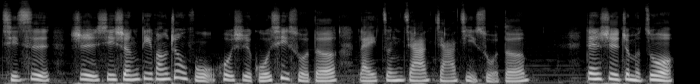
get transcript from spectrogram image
其次是牺牲地方政府或是国企所得来增加家计所得，但是这么做，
